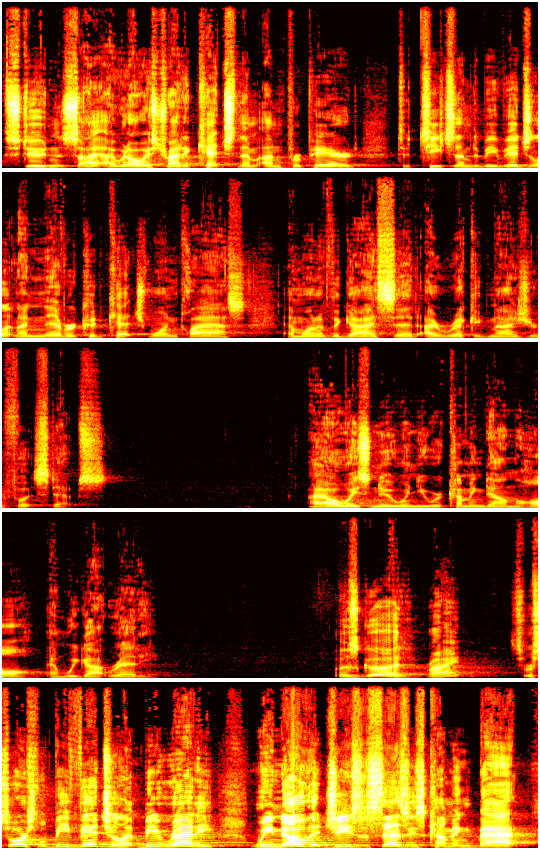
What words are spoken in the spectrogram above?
students, I, I would always try to catch them unprepared to teach them to be vigilant. And I never could catch one class. And one of the guys said, I recognize your footsteps. I always knew when you were coming down the hall and we got ready. It was good, right? It's resourceful. Be vigilant. Be ready. We know that Jesus says he's coming back,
